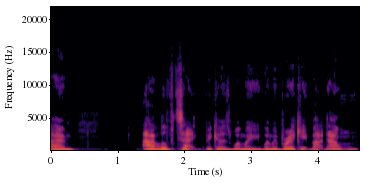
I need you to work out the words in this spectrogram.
Um, I love tech because when we when we break it back down,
